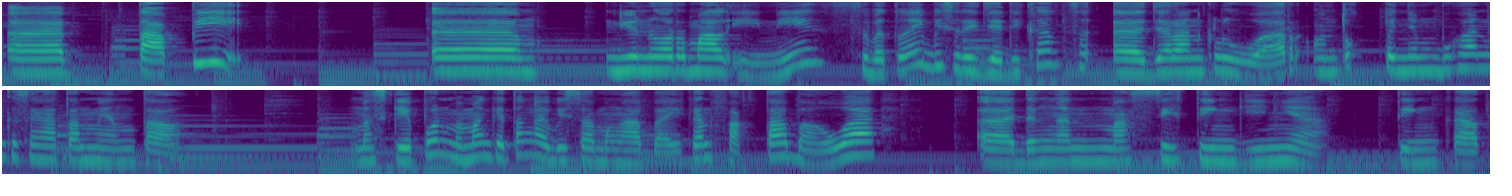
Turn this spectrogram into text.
Eh, tapi em, new normal ini sebetulnya bisa dijadikan eh, jalan keluar untuk penyembuhan kesehatan mental. Meskipun memang kita nggak bisa mengabaikan fakta bahwa eh, dengan masih tingginya tingkat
